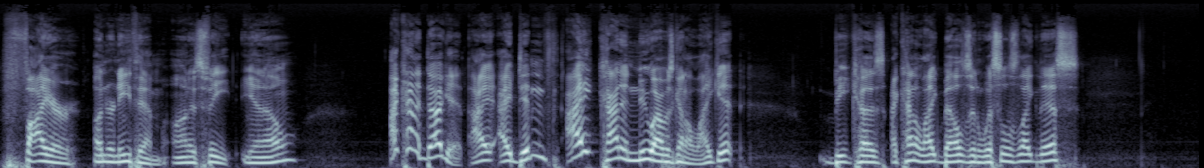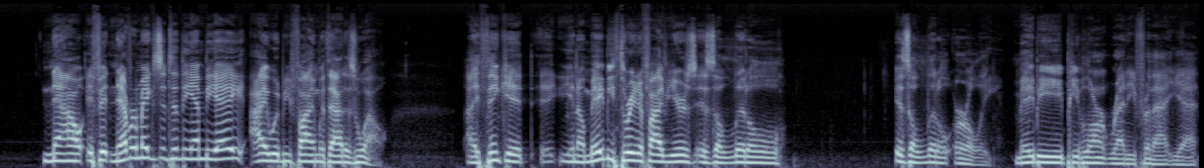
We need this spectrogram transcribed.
fire underneath him on his feet, you know? I kind of dug it. I, I didn't, I kind of knew I was going to like it because I kind of like bells and whistles like this. Now, if it never makes it to the NBA, I would be fine with that as well. I think it, you know, maybe three to five years is a little is a little early. Maybe people aren't ready for that yet.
